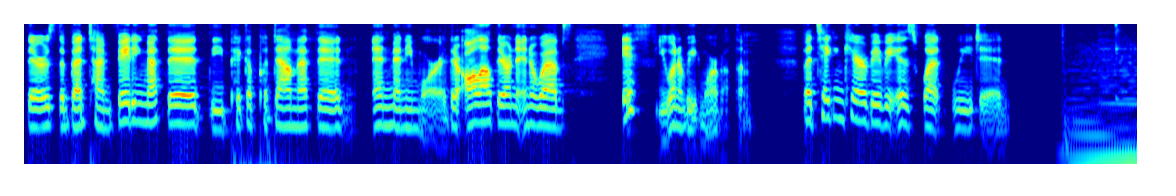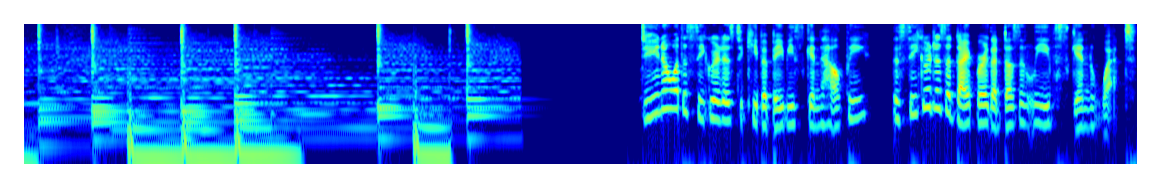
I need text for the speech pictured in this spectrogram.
There's the bedtime fading method, the pick up put down method, and many more. They're all out there on the interwebs if you want to read more about them. But Taking Cara Baby is what we did. Do you know what the secret is to keep a baby's skin healthy? The secret is a diaper that doesn't leave skin wet.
